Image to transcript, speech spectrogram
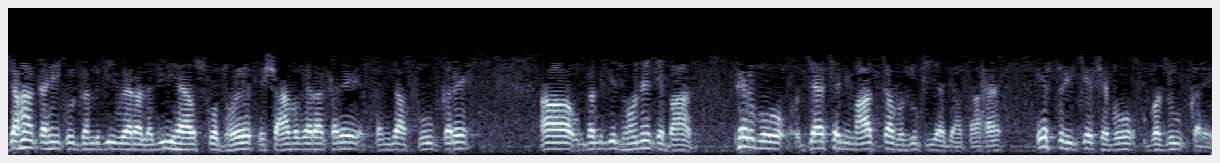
جہاں کہیں کوئی گندگی وغیرہ لگی ہے، اس کو دھوئے، پیشاب وغیرہ کرے کنجا پھوک کرے گندگی دھونے کے بعد پھر وہ جیسے نماز کا وضو کیا جاتا ہے، اس طریقے سے وہ وضو کرے۔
